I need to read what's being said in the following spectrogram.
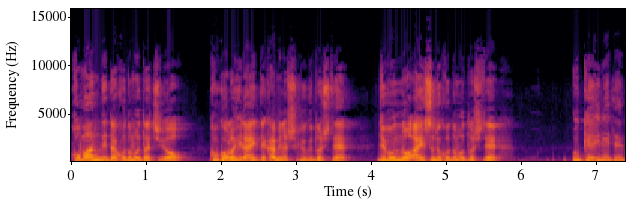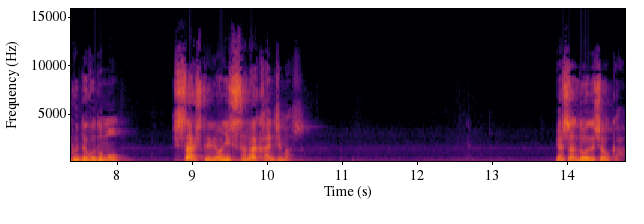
拒んでいた子供たちを心を開いて神の祝福として自分の愛する子供として受け入れていくということも示唆しているようにすら感じます。皆さんどうでしょうか？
